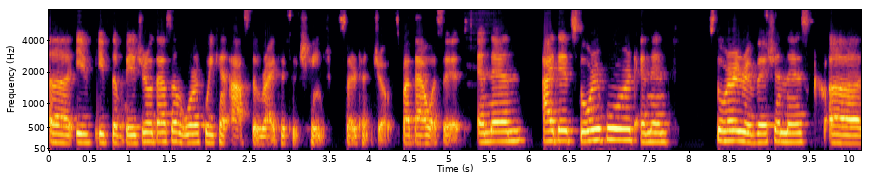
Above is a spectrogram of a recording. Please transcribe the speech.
uh, if if the visual doesn't work, we can ask the writer to change certain jokes. But that was it. And then I did storyboard, and then story revisionist. Uh,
